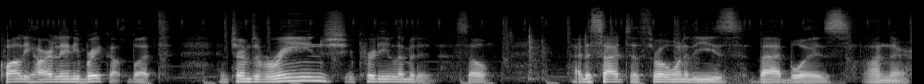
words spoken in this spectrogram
Quality, hardly any breakup, but in terms of range, you're pretty limited. So I decided to throw one of these bad boys on there.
